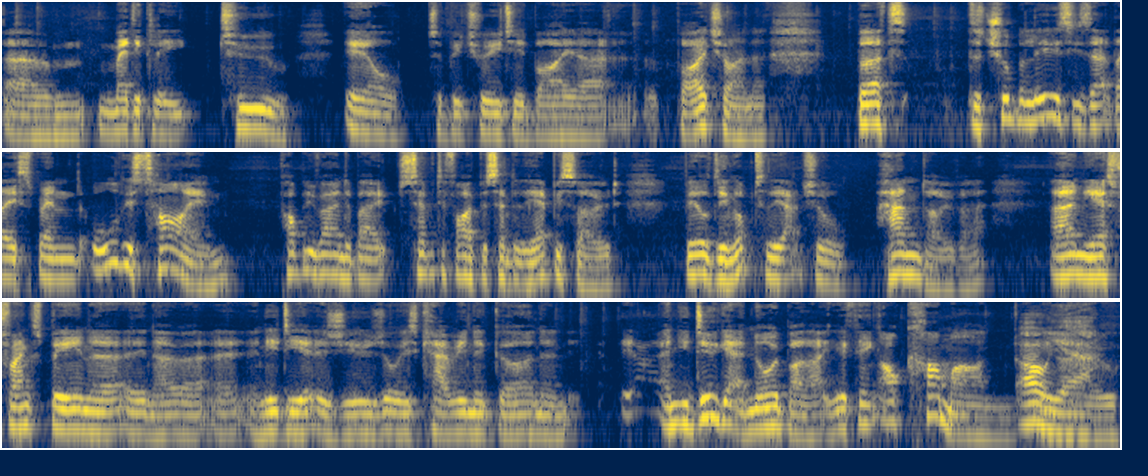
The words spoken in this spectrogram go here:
um, medically too ill to be treated by uh, by China. But the trouble is, is that they spend all this time, probably around about seventy five percent of the episode, building up to the actual handover. And yes, Frank's being a you know a, an idiot as usual. He's carrying a gun, and and you do get annoyed by that. You think, oh come on, Oh, you yeah. know.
